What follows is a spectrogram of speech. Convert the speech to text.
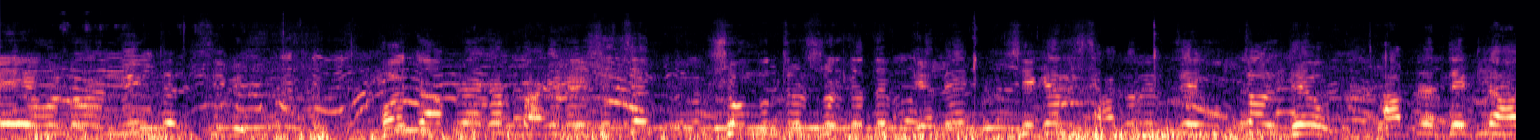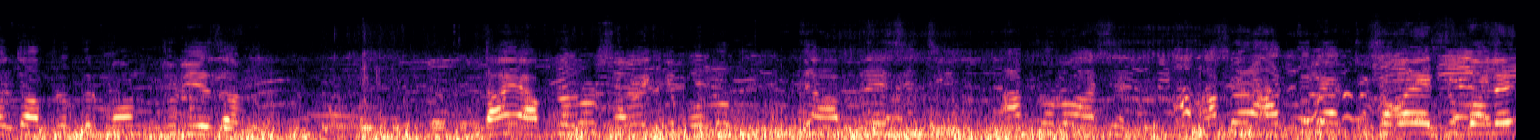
এই হলো নিউটন সি বিচ হয়তো আপনারা এখন বাগানে এসেছেন, সমুদ্র সৈকতে গেলে সেখানে সাগরের যে উত্তাল ঢেউ, আপনারা দেখলে হয়তো আপনাদের মন জুড়িয়ে যাবে। তাই আপনারাও সবাইকে বলুন যে আপনি এসেছি, আপনারাও আসেন। আপনারা হাত তুলে একটু সবাই একটু বলেন।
